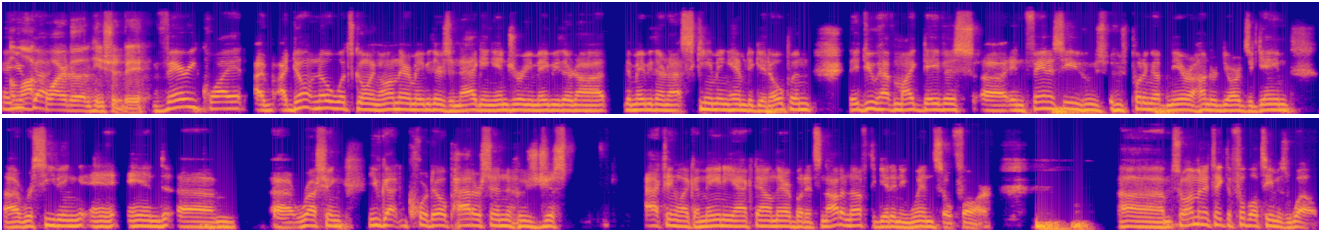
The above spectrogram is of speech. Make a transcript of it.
And a lot quieter than he should be. Very quiet. I, I don't know what's going on there. Maybe there's a nagging injury. Maybe they're not. Maybe they're not scheming him to get open. They do have Mike Davis uh, in fantasy, who's who's putting up near 100 yards a game, uh, receiving and, and um, uh, rushing. You've got Cordarrelle Patterson, who's just acting like a maniac down there, but it's not enough to get any wins so far. Um, so I'm going to take the football team as well.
